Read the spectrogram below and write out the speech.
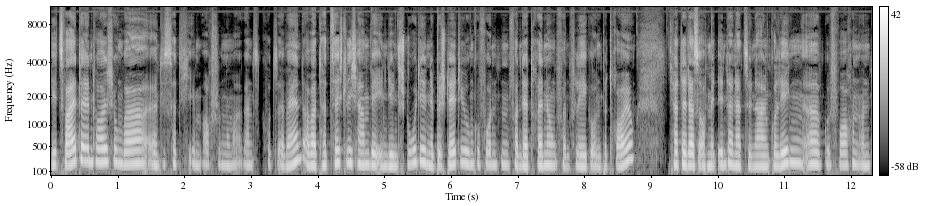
Die zweite Enttäuschung war, äh, das hatte ich eben auch schon nochmal ganz kurz erwähnt, aber tatsächlich haben wir in den Studien eine Bestätigung gefunden von der Trennung von Pflege und Betreuung. Ich hatte das auch mit internationalen Kollegen äh, gesprochen und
